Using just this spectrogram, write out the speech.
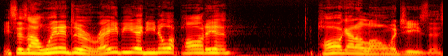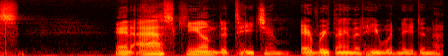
He says, I went into Arabia, and you know what Paul did? Paul got alone with Jesus and asked him to teach him everything that he would need to know.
